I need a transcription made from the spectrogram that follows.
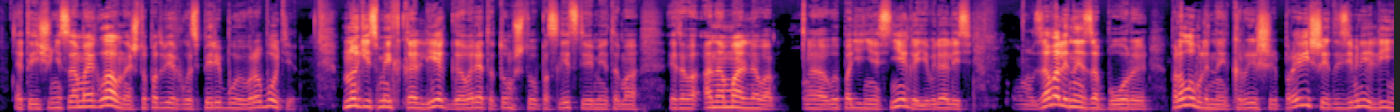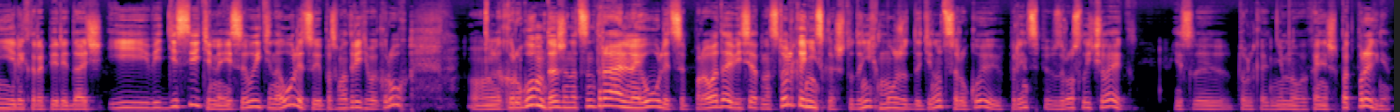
– это еще не самое главное, что подверглось перебою в работе. Многие из моих коллег говорят о том, что последствиями этого, этого аномального э, выпадения снега являлись заваленные заборы, проломленные крыши, провисшие до земли линии электропередач. И ведь действительно, если выйти на улицу и посмотреть вокруг, Кругом, даже на центральной улице, провода висят настолько низко, что до них может дотянуться рукой, в принципе, взрослый человек, если только немного, конечно, подпрыгнет.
